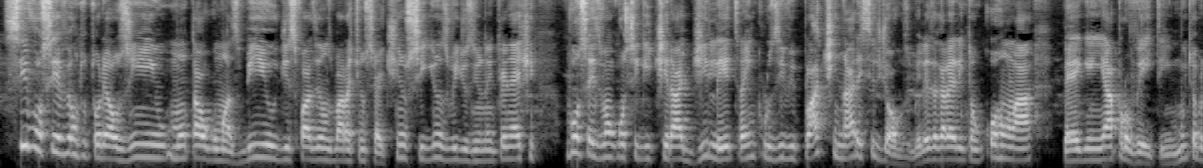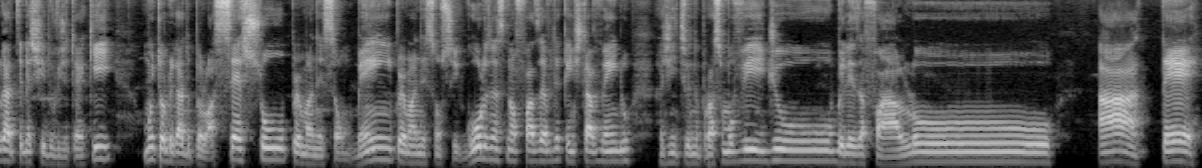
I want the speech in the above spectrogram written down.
se você ver um tutorialzinho, montar algumas builds, fazer uns baratinhos certinhos, seguir uns videozinhos na internet, vocês vão conseguir tirar de letra, inclusive platinar esses jogos, beleza galera? Então corram lá, peguem e aproveitem. Muito obrigado por ter assistido o vídeo até aqui. Muito obrigado pelo acesso, permaneçam bem, permaneçam seguros nessa nova fase da vida que a gente está vendo. A gente se vê no próximo vídeo, beleza? Falou! Até!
